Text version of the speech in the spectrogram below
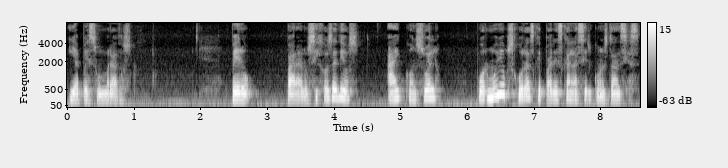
y apesumbrados. Pero para los hijos de Dios hay consuelo, por muy obscuras que parezcan las circunstancias.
